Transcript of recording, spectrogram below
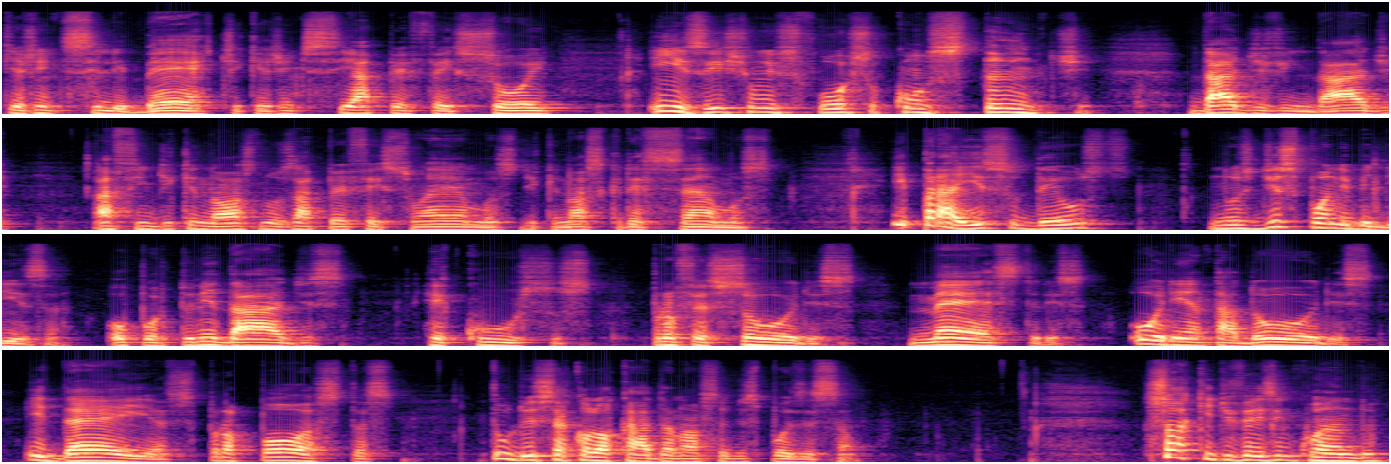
que a gente se liberte, que a gente se aperfeiçoe. E existe um esforço constante da divindade a fim de que nós nos aperfeiçoemos, de que nós cresçamos. E para isso, Deus nos disponibiliza oportunidades, recursos, professores, mestres, orientadores, ideias, propostas, tudo isso é colocado à nossa disposição. Só que de vez em quando,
